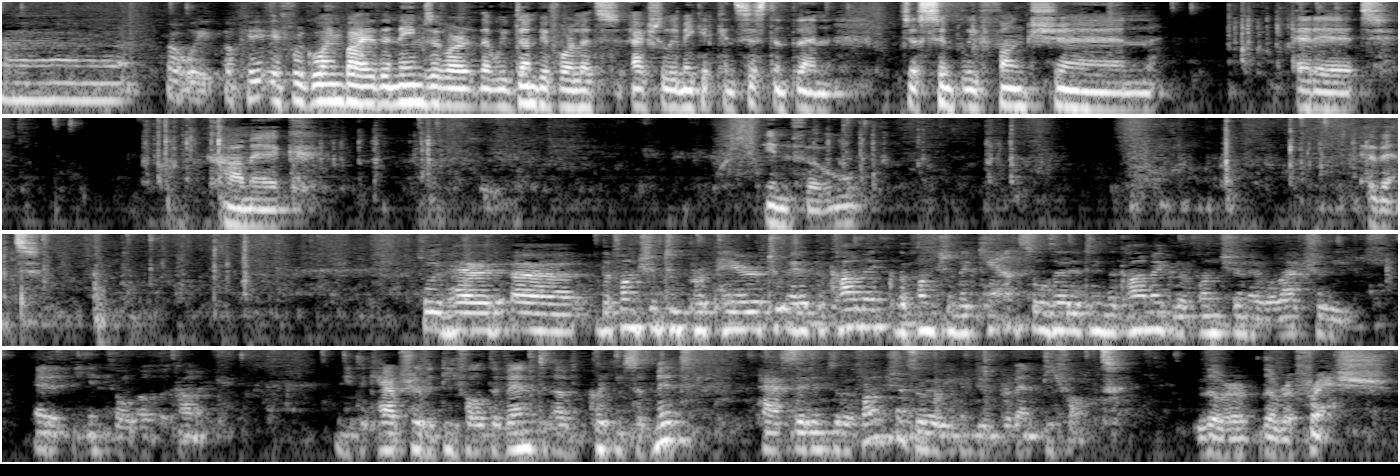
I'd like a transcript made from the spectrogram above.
uh, oh wait, okay, if we're going by the names of our that we've done before, let's actually make it consistent then. Just simply function edit comic info event. So we've had uh, the function to prepare to edit the comic, the function that cancels editing the comic, the function that will actually edit the info of the comic. We need to capture the default event of clicking submit, pass it into the function so that we can do prevent default, the, the refresh.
